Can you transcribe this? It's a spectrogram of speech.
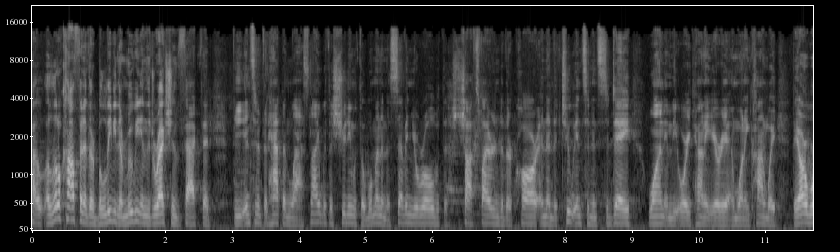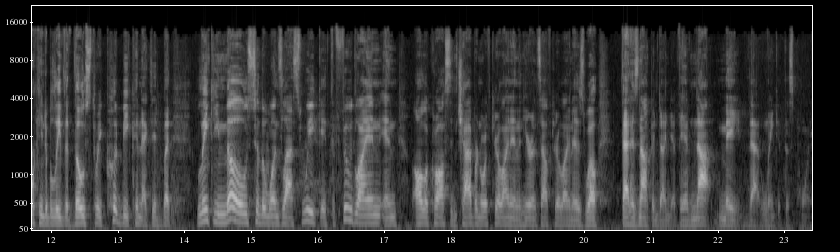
a little confident they're believing they're moving in the direction of the fact that the incident that happened last night with the shooting with the woman and the seven-year-old with the shots fired into their car and then the two incidents today one in the Horry County area and one in Conway they are working to believe that those three could be connected but linking those to the ones last week at the Food Lion and all across in Chadbourn North Carolina and then here in South Carolina as well that has not been done yet. They have not made that link at this point.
